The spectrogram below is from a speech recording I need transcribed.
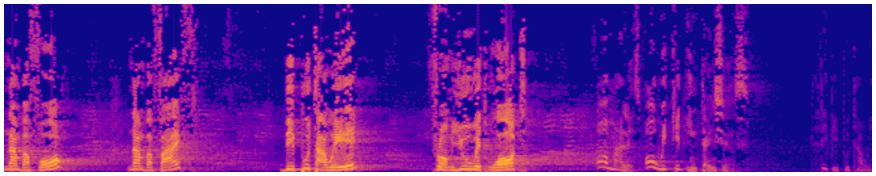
number four, number five, be put away from you with what? all malice, all wicked intentions, let it be put away.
